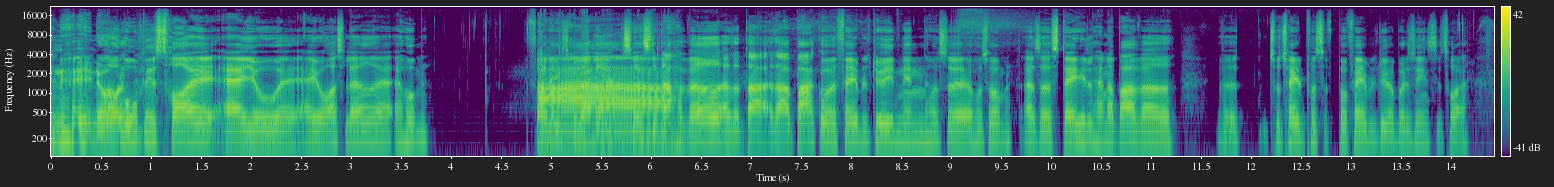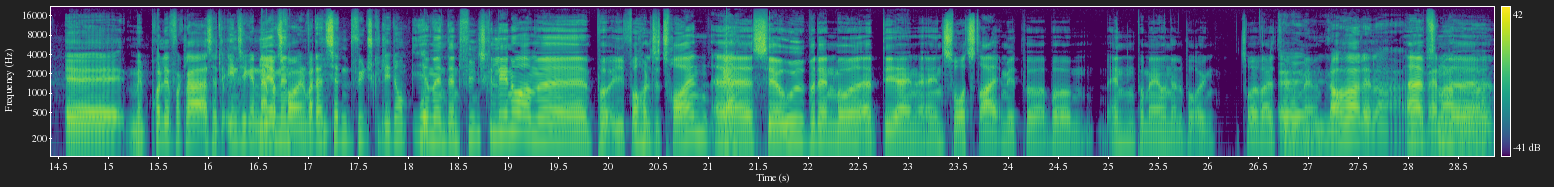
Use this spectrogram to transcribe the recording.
en, en Og? OB's trøje er jo, øh, er jo også lavet af, af Hummel. For det ikke skal være løgn. Så, så der har været, altså der, der er bare gået fabeldyr i den inde hos, øh, hos Hummel. Altså Stahil, han har bare været totalt på, på fabeldyr på det seneste, tror jeg. Øh, men prøv lige at forklare, altså en ting er trøjen. Hvordan ser den fynske lindorm ud? Jamen, den fynske lindorm øh, på, i forhold til trøjen øh, Ja. ser ud på den måde, at det er en, en sort streg midt på, på, enten på maven eller på ryggen. Jeg tror faktisk, det er øh, maven. lodret eller Ja, sådan, øh, eller?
